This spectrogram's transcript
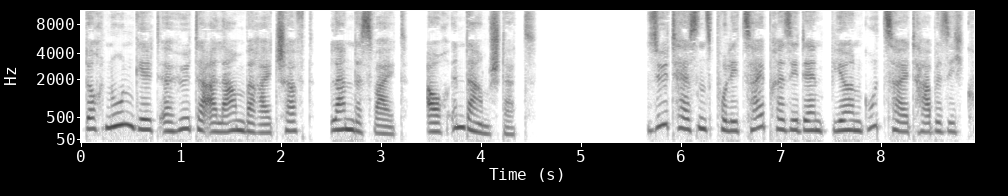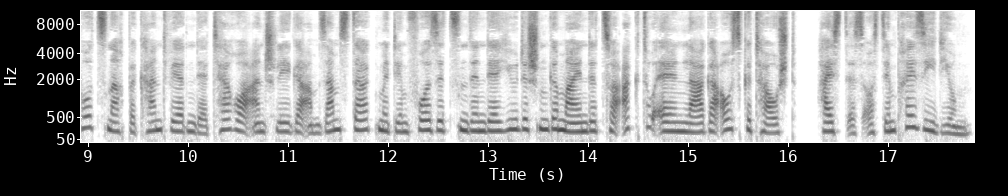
Doch nun gilt erhöhte Alarmbereitschaft, landesweit, auch in Darmstadt. Südhessens Polizeipräsident Björn Gutzeit habe sich kurz nach Bekanntwerden der Terroranschläge am Samstag mit dem Vorsitzenden der jüdischen Gemeinde zur aktuellen Lage ausgetauscht, heißt es aus dem Präsidium.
